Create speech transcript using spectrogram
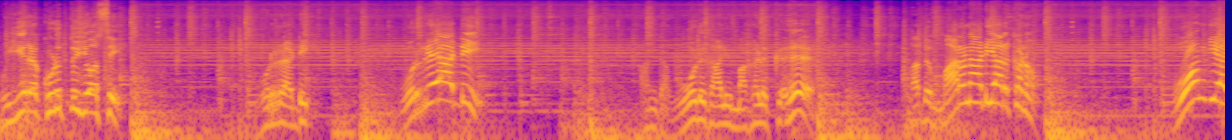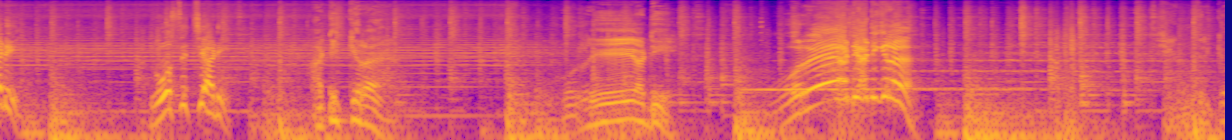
உயிரை கொடுத்து யோசி. ஒரு அடி. ஒரே அடி. அந்த ஓடுகாலி மகளுக்கு அது மரண அடியா இருக்கணும். ஓங்கி அடி. யோசிச்சு அடி. அடிக்கிற ஒரே அடி. ஒரே அடி அடிக்கிற எந்திரிக்க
